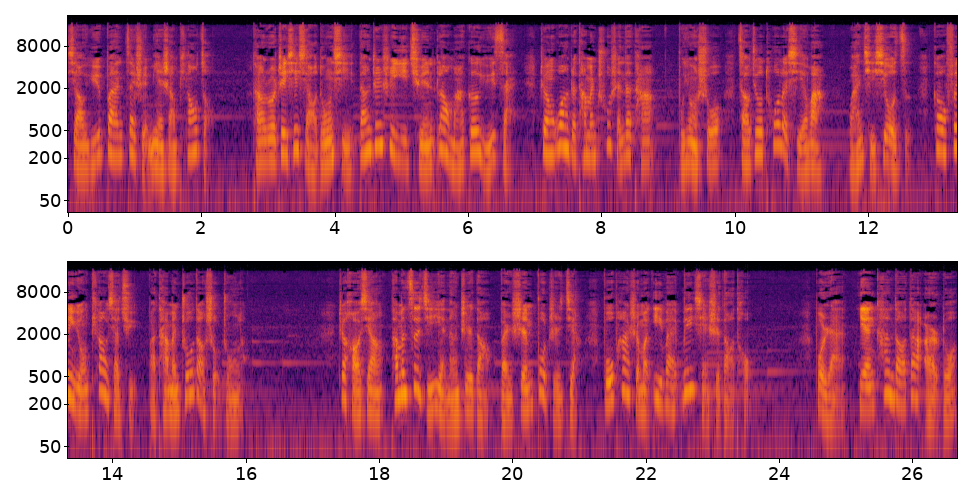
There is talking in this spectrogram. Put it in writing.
小鱼般在水面上飘走。倘若这些小东西当真是一群烙麻哥鱼仔，正望着他们出神的他，不用说，早就脱了鞋袜，挽起袖子，告奋勇跳下去，把他们捉到手中了。这好像他们自己也能知道，本身不值奖，不怕什么意外危险事到头。不然，眼看到大耳朵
